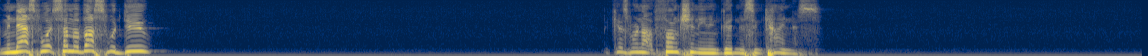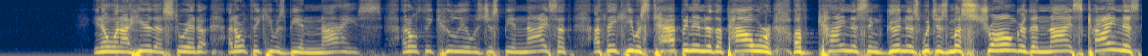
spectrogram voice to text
I mean, that's what some of us would do. Because we're not functioning in goodness and kindness. You know, when I hear that story, I don't, I don't think he was being nice. I don't think Julio was just being nice. I, I think he was tapping into the power of kindness and goodness, which is much stronger than nice. Kindness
